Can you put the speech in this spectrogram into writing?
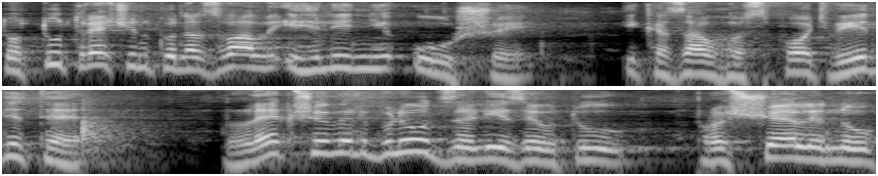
то ту трещинку назвали іглінні уші. І казав Господь: видите, легше верблюд залізе в ту прощелину,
